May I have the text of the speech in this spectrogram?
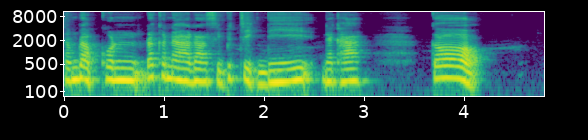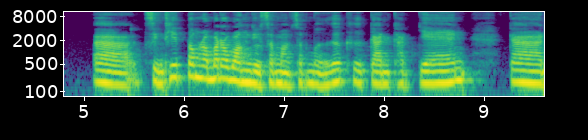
สำหรับคนลัคนาราศีพิจิกนี้นะคะ ก็สิ่งที่ต้องระมัดระวังอยู่สม่ำเสมอก็คือการขัดแย้ง การ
